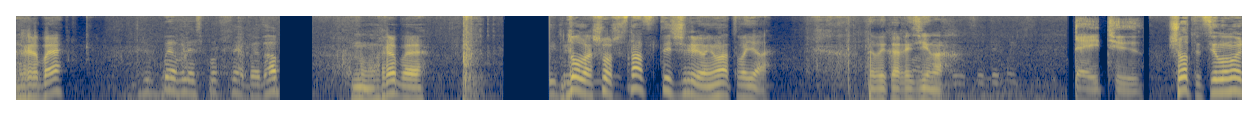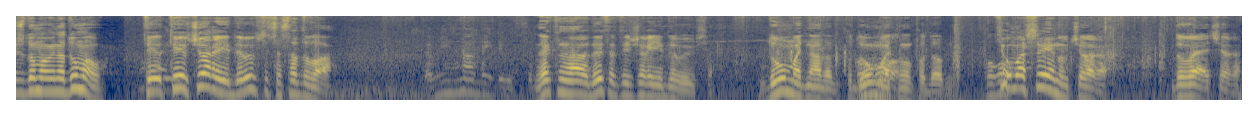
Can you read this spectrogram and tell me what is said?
Гребе? Любе, блядь, під себе, да? Ну, гребе. Долар що, 16 тисяч гривень, вона твоя. Диви, резина. Це димить. Що, ти цілу ніч думав і надумав? Ти, ти вчора її дивився часа два. Та мені не треба дивитися. Як ти треба дивитися, ти вчора її дивився. Думати треба, подумати Кого? тому подобне. Кого? Цю машину вчора. До вечора.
